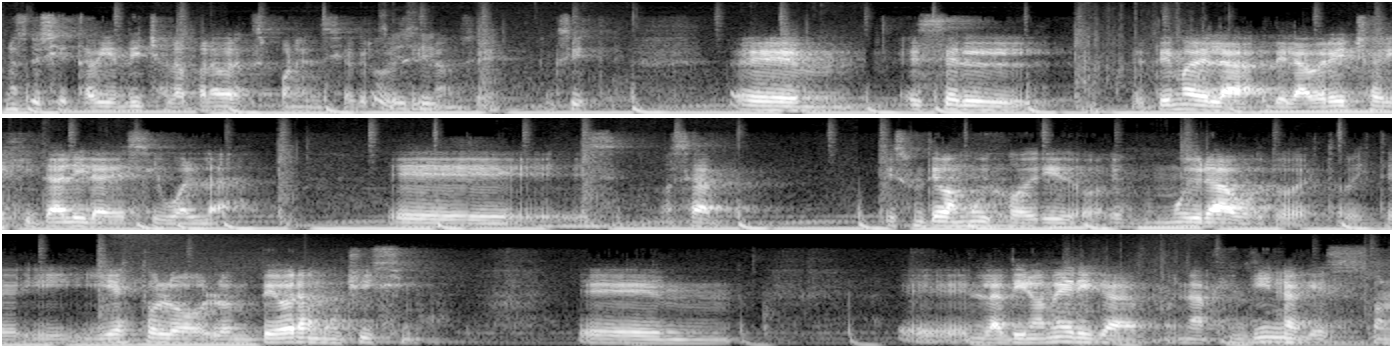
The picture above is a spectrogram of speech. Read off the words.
No sé si está bien dicha la palabra exponencia, creo que sí, ¿no? sí existe. Eh, es el, tema de la, de la, brecha digital y la desigualdad. Eh, o sea, es un tema muy jodido, es muy bravo todo esto, ¿viste? Y, esto lo, empeora muchísimo. En Latinoamérica, en Argentina, que son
